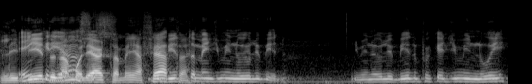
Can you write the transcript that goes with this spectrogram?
Libido crianças, na mulher também afeta? Libido também diminui o libido. Diminui o libido porque diminui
